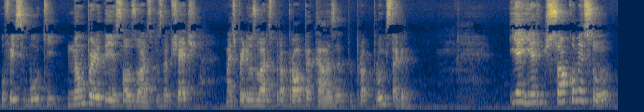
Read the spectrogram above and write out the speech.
o Facebook não perder só usuários para o Snapchat, mas perder usuários para a própria casa, para o Instagram. E aí a gente só começou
